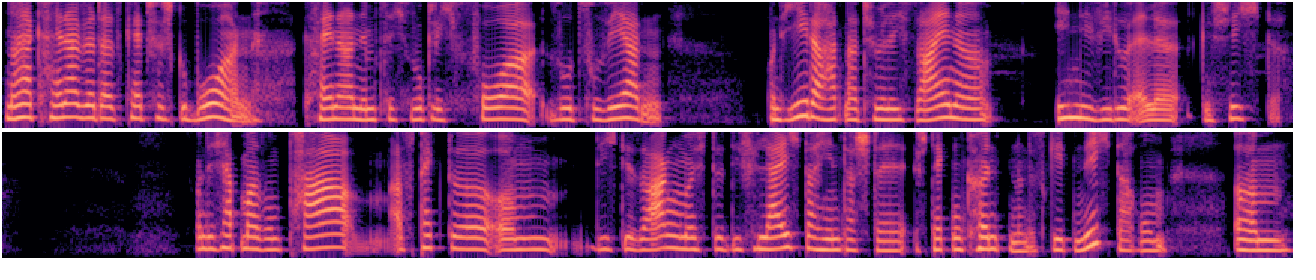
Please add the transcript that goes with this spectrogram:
Naja, keiner wird als Catfish geboren. Keiner nimmt sich wirklich vor, so zu werden. Und jeder hat natürlich seine individuelle Geschichte. Und ich habe mal so ein paar Aspekte, ähm, die ich dir sagen möchte, die vielleicht dahinter ste stecken könnten. Und es geht nicht darum, ähm,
